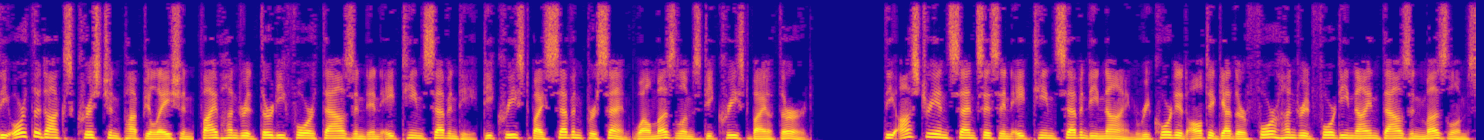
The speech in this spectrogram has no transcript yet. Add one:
The Orthodox Christian population 534,000 in 1870 decreased by 7% while Muslims decreased by a third. The Austrian census in 1879 recorded altogether 449,000 Muslims,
